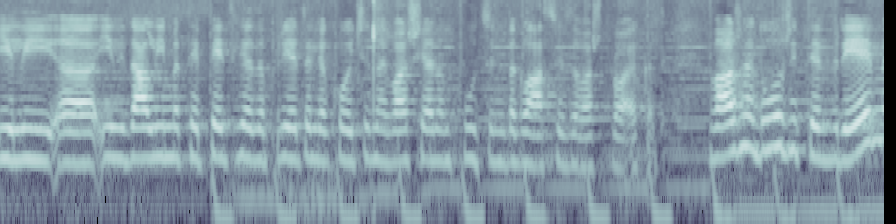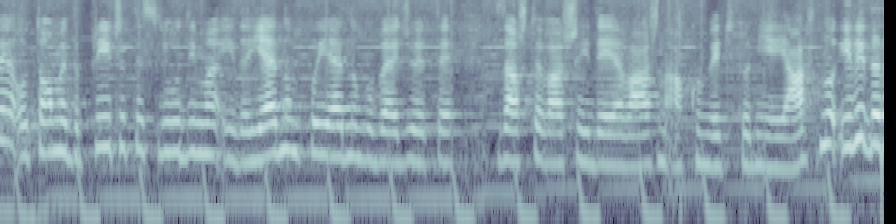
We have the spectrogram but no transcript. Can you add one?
ili, uh, ili da li imate 5000 prijatelja koji će na vaš jedan pucanj da glasaju za vaš projekat. Važno je da uložite vreme o tome da pričate s ljudima i da jednom po jednog ubeđujete zašto je vaša ideja važna, ako već to nije jasno, ili da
